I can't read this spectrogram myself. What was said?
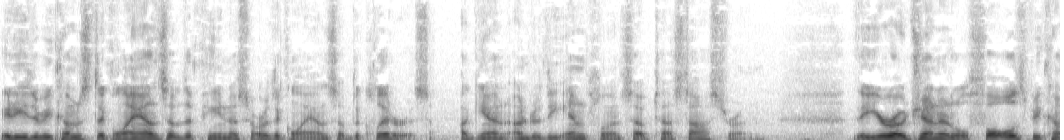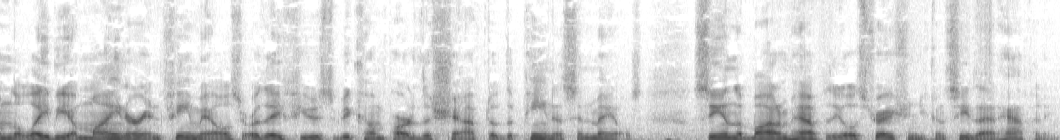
It either becomes the glands of the penis or the glands of the clitoris, again under the influence of testosterone. The urogenital folds become the labia minor in females, or they fuse to become part of the shaft of the penis in males. See in the bottom half of the illustration, you can see that happening.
